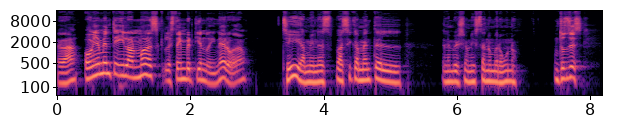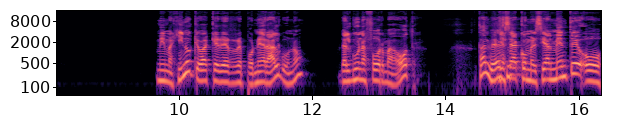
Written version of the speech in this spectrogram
¿verdad? Obviamente Elon Musk le está invirtiendo dinero, ¿verdad? Sí, I mean, es básicamente el, el inversionista número uno. Entonces, me imagino que va a querer reponer algo, ¿no? De alguna forma u otra. Tal vez. Ya ¿no? sea comercialmente o,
